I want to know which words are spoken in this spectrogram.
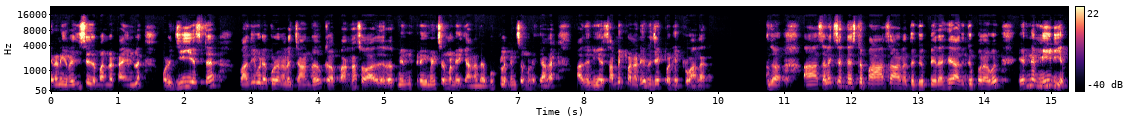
ஏன்னா நீங்க ரெஜிஸ்ட்ரேஷன் பண்ற டைம்ல ஒரு ஜிஎஸ்ட பதிவிடக்கூட நல்ல சான்றிதழ் கேட்பாங்க. ஸோ அது மென்ஷன் பண்ணிருக்காங்க அந்த புக்ல மென்ஷன் பண்ணிருக்காங்க அதை நீங்க சப்மிட் பண்ணாடி ரிஜெக்ட் பண்ணிட்டுருவாங்க. செலெக்ஷன் டெஸ்ட் பாஸ் ஆனதுக்கு பிறகு அதுக்கு பிறகு என்ன மீடியம்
